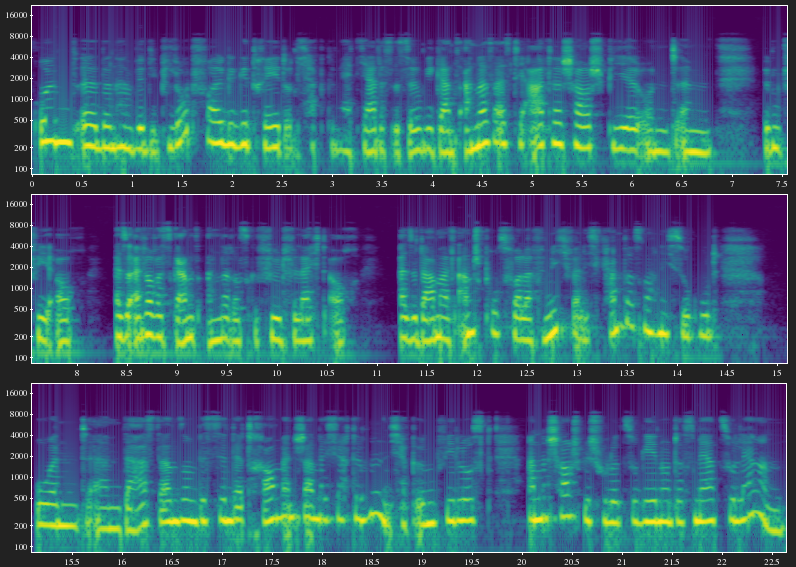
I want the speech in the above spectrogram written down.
Und äh, dann haben wir die Pilotfolge gedreht und ich habe gemerkt, ja, das ist irgendwie ganz anders als Theaterschauspiel und ähm, irgendwie auch, also einfach was ganz anderes gefühlt, vielleicht auch, also damals anspruchsvoller für mich, weil ich kannte das noch nicht so gut. Und ähm, da ist dann so ein bisschen der Traum entstanden, ich dachte, hm, ich habe irgendwie Lust, an eine Schauspielschule zu gehen und das mehr zu lernen.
